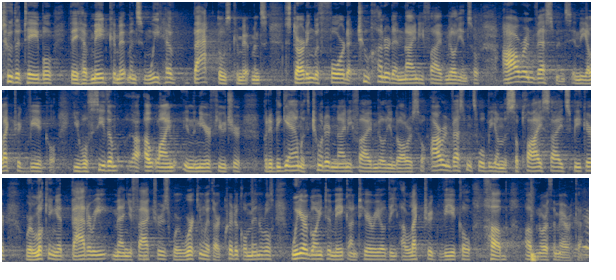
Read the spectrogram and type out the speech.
to the table. They have made commitments, and we have back those commitments, starting with Ford at 295 million. So our investments in the electric vehicle, you will see them uh, outlined in the near future, but it began with $295 million. So our investments will be on the supply side, Speaker. We're looking at battery manufacturers. We're working with our critical minerals. We are going to make Ontario the electric vehicle hub of North America.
